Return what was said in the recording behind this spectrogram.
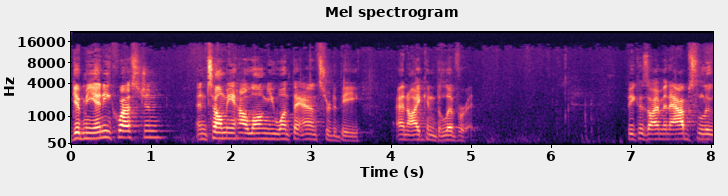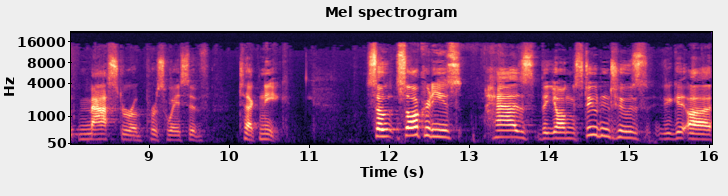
Give me any question and tell me how long you want the answer to be, and I can deliver it. Because I'm an absolute master of persuasive technique. So Socrates has the young student who's uh,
